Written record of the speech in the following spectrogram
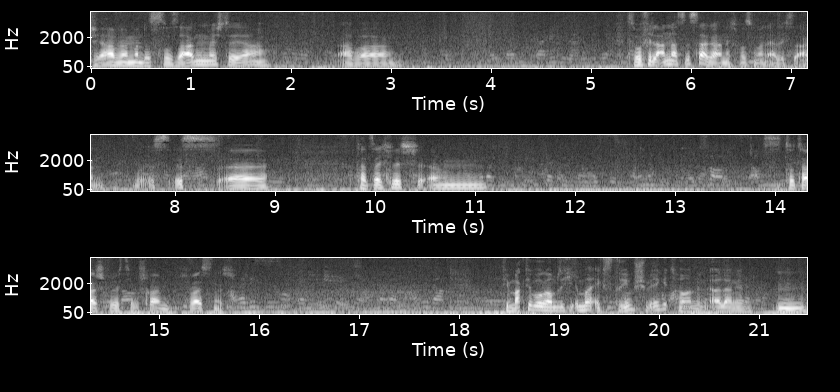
ja, wenn man das so sagen möchte, ja. Aber so viel anders ist da gar nicht, muss man ehrlich sagen. Es ist äh, tatsächlich ähm, ist total schwierig zu beschreiben. Ich weiß nicht. Die Magdeburger haben sich immer extrem schwer getan in Erlangen. Mhm.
